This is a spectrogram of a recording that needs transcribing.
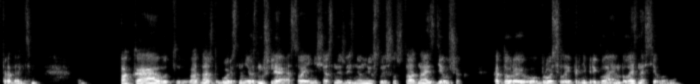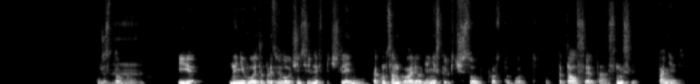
страдальцем. Пока вот однажды горестно не размышляя о своей несчастной жизни, он не услышал, что одна из девушек, которая его бросила и пренебрегла им, была изнасилована жестоко. Mm. И на него это произвело очень сильное впечатление. Как он сам говорил, я несколько часов просто вот пытался это осмыслить, понять.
